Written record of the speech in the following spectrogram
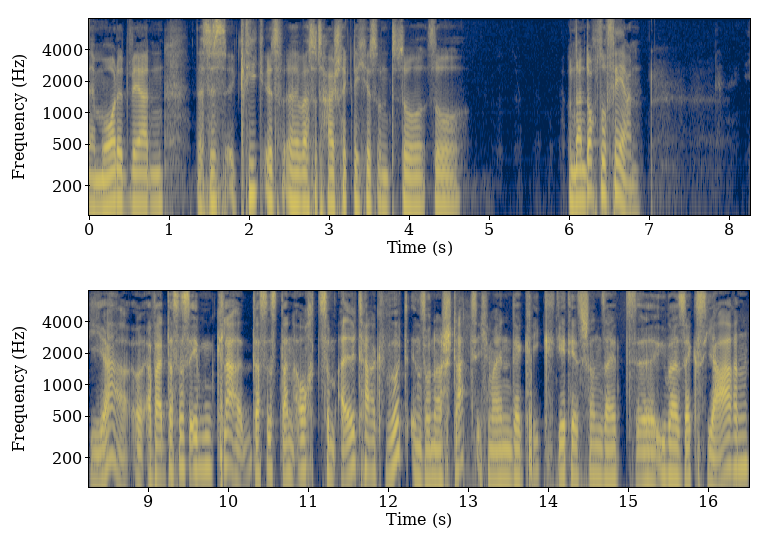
ermordet werden. Das ist Krieg ist äh, was total schreckliches und so so und dann doch so fern. Ja, aber das ist eben klar, dass es dann auch zum Alltag wird in so einer Stadt. Ich meine, der Krieg geht jetzt schon seit äh, über sechs Jahren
